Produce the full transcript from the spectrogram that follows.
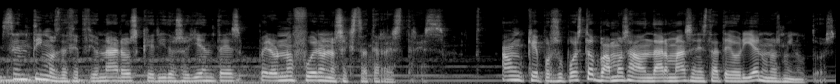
Sentimos decepcionaros, queridos oyentes, pero no fueron los extraterrestres. Aunque, por supuesto, vamos a ahondar más en esta teoría en unos minutos.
